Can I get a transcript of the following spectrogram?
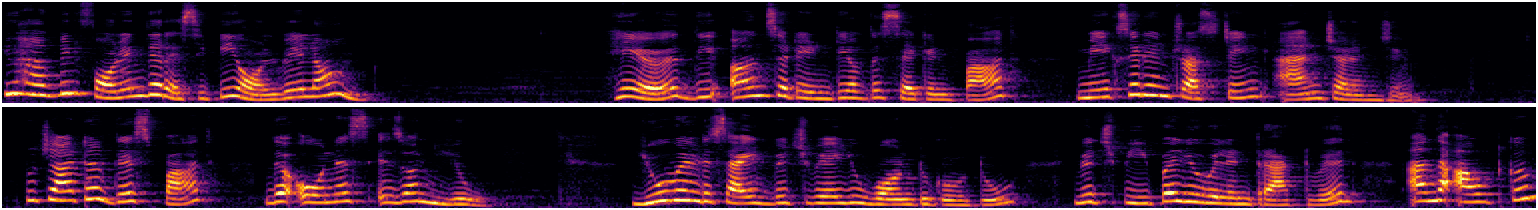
You have been following the recipe all way long. Here, the uncertainty of the second path makes it interesting and challenging. To charter this path, the onus is on you. You will decide which way you want to go to, which people you will interact with, and the outcome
